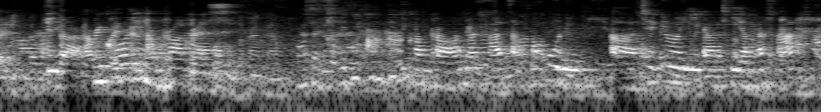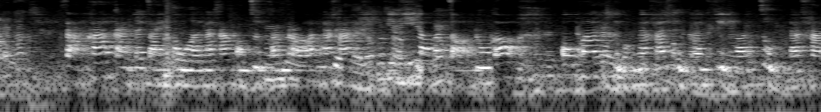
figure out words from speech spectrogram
นกีตาร์ครับขอเชิญ Recording ครับ in progress. ความร้อนนะคะจากข้อมูลเอ่อเทคโนโลยีดาวเทียมนะคะ จากภาพการกระจายตัวนะคะของจุดความร้อนนะคะ ทีนี้เรามาเจาะดูก็พบว่าถึงนะคะ1,400 จุดนะคะ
